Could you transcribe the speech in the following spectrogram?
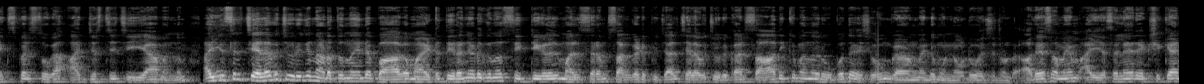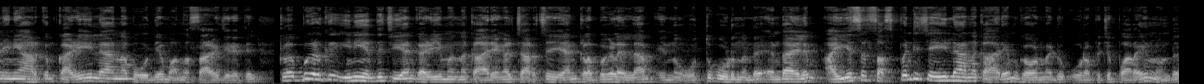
എക്സ്പെൻസ് തുക അഡ്ജസ്റ്റ് ചെയ്യാമെന്നും ഐ എസ് എൽ ചെലവ് ചുരുക്കി നടത്തുന്നതിന്റെ ഭാഗമായിട്ട് തിരഞ്ഞെടുക്കുന്ന സിറ്റികളിൽ മത്സരം സംഘടിപ്പിച്ചാൽ ചെലവ് ചുരുക്കാൻ സാധിക്കുമെന്നൊരു ഉപദേശവും ഗവൺമെന്റ് മുന്നോട്ട് വച്ചിട്ടുണ്ട്. അതേസമയം ഐ എസ് എല്ലിനെ രക്ഷിക്കാൻ ഇനി ആർക്കും കഴിയില്ല എന്ന ബോധ്യം വന്ന സാഹചര്യത്തിൽ ക്ലബ്ബുകൾക്ക് ഇനി എന്ത് ചെയ്യാൻ കഴിയുമെന്ന കാര്യങ്ങൾ ചർച്ച ചെയ്യാൻ ക്ലബ്ബുകളെല്ലാം ഇന്ന് ഒത്തുകൂടുന്നുണ്ട്. എന്തായാലും ഐ എസ് എൽ സസ്പെൻഡ് ചെയ്യില്ല എന്ന കാര്യം ഗവൺമെന്റ് ഉറപ്പിച്ച് പറയുന്നുണ്ട്.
